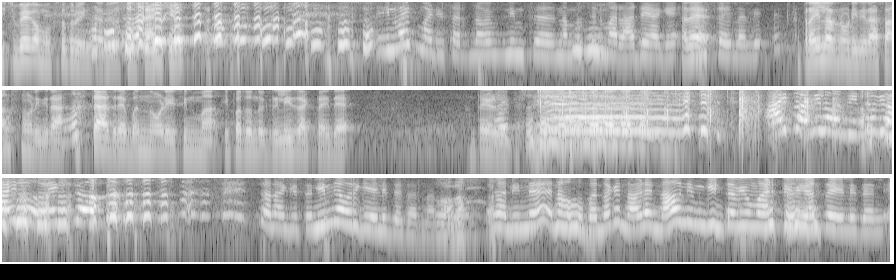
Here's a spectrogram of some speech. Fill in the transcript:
ಇಷ್ಟು ಬೇಗ ಮುಗಿಸಿದ್ರು interview so thank you invite ಮಾಡಿ ಸರ್ ನಾವು ನಿಮ್ಮ ಸ- ನಮ್ಮ ಸಿನಿಮಾ ರಾಧೆಯಾಗೆ ಸ್ಟೈಲಲ್ಲಿ ಟ್ರೈಲರ್ ನೋಡಿದ್ದೀರಾ ಸಾಂಗ್ಸ್ ನೋಡಿದ್ದೀರಾ ಇಷ್ಟ ಆದರೆ ಬಂದು ನೋಡಿ ಸಿನಿಮಾ ಇಪ್ಪತ್ತೊಂದಕ್ಕೆ ರಿಲೀಸ್ ಆಗ್ತಾ ಇದೆ ಅಂತ ಹೇಳ್ಬೇಕು. ಒಂದು ಇಂಟರ್ವ್ಯೂ ಆಯ್ತು ನೆಕ್ಸ್ಟ್ ಚೆನ್ನಾಗಿತ್ತು. ನಿನ್ನೆ ಅವ್ರಿಗೆ ಹೇಳಿದ್ದೆ ಸರ್ ನಾನು. ಹಾ, ನಿನ್ನೆ ನಾವು ಬಂದಾಗ ನಾಳೆ ನಾವು ನಿಮ್ಗೆ ಇಂಟರ್ವ್ಯೂ ಮಾಡ್ತೀವಿ ಅಂತ ಹೇಳಿದ್ದೆ ಅಲ್ಲಿ.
